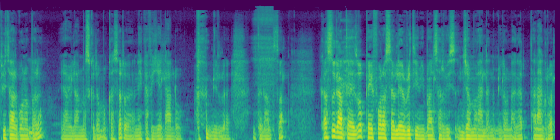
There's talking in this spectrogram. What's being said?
ትዊት አድርጎ ነበረ። ያው ኢላን መስክ ደግሞ ከስር እኔ ከፍዬለታለው የሚል እንትን አምጥቷል። ከእሱ ጋር ተያይዞ pay for celebrity የሚባል service እንጀምራለን የሚለው ነገር ተናግሯል።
